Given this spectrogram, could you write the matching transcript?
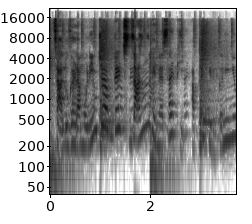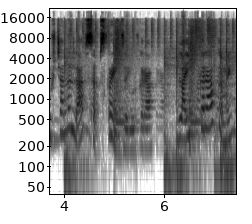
चालू घडामोडींचे अपडेट्स जाणून घेण्यासाठी आपल्या हिरकणी न्यूज चॅनलला सबस्क्राईब जरूर करा. लाईक करा कमेंट करा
